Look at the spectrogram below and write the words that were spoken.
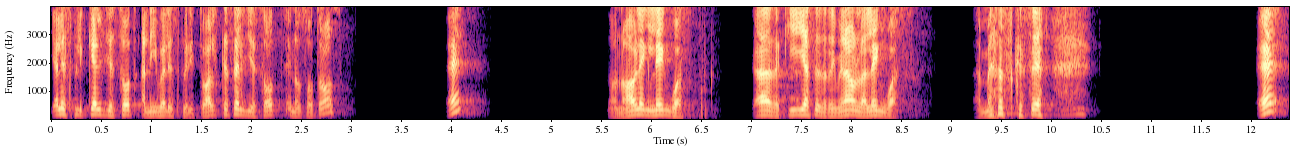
Ya le expliqué el yesod a nivel espiritual. ¿Qué es el yesod en nosotros? ¿Eh? No, no hablen lenguas, porque ya de aquí ya se terminaron las lenguas. A menos que sea. ¿Eh?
